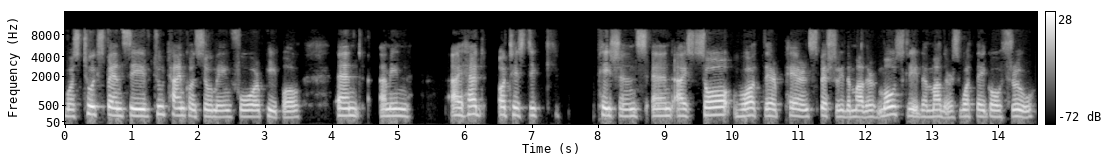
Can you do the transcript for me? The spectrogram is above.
was too expensive, too time consuming for people. And I mean, I had autistic patients and I saw what their parents, especially the mother, mostly the mothers, what they go through,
